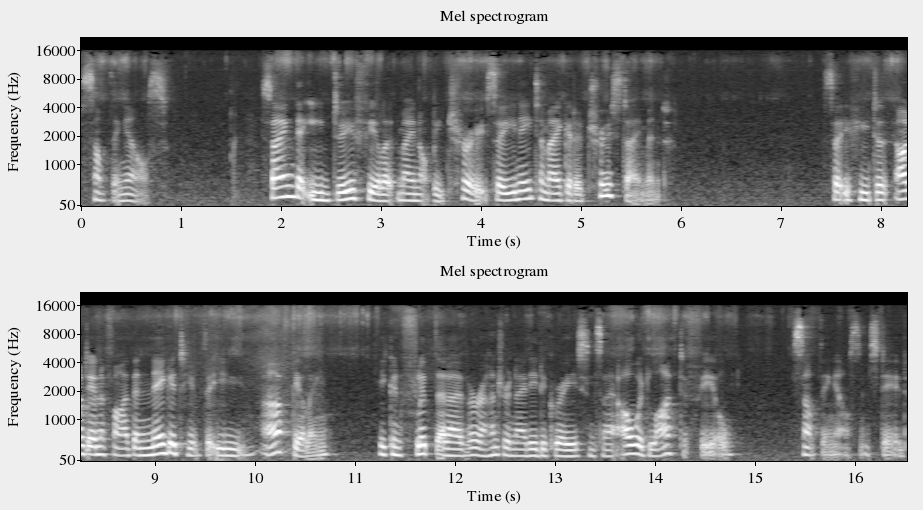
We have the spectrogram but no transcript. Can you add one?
something else. Saying that you do feel it may not be true, so you need to make it a true statement. So if you identify the negative that you are feeling, you can flip that over 180 degrees and say, I would like to feel something else instead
